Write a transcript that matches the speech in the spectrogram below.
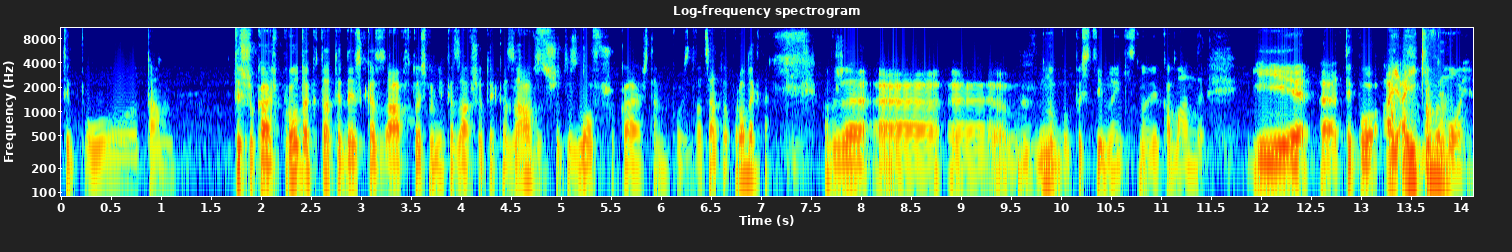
Типу, там ти шукаєш продукта, ти десь казав, хтось мені казав, що ти казав, що ти знов шукаєш там якогось 20-го продукта, вже е, е, ну, бо постійно якісь нові команди. І, е, типу, а, а які вимоги?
